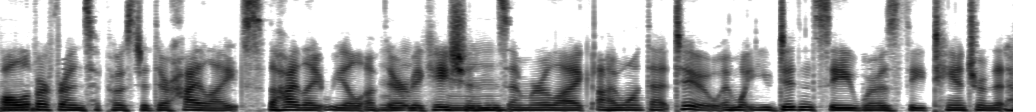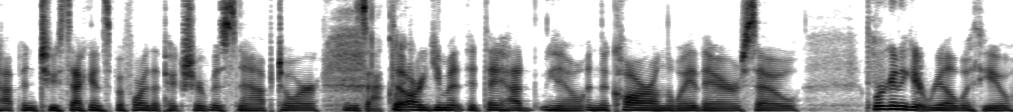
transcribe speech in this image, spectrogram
all of our friends have posted their highlights, the highlight reel of their mm-hmm. vacations. And we're like, I want that too. And what you didn't see was the tantrum that happened two seconds before the picture was snapped or Exactly. the argument that they had, you know, in the car on the way there. So we're going to get real with you.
